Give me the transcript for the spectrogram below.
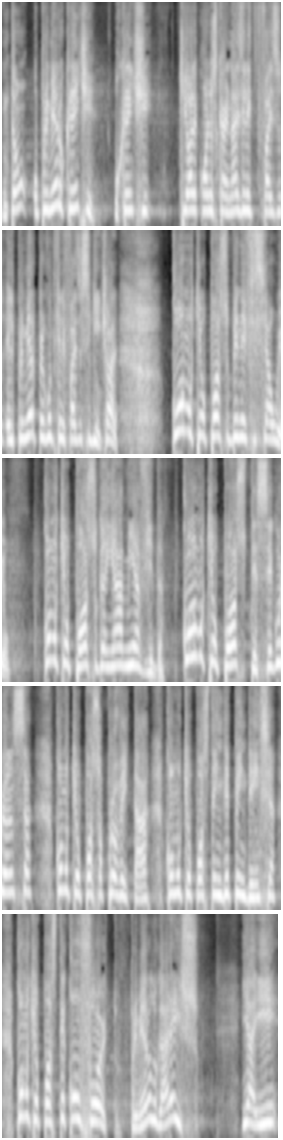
Então, o primeiro crente, o crente que olha com olhos carnais, ele faz, ele primeira pergunta que ele faz é o seguinte: olha, como que eu posso beneficiar o eu? Como que eu posso ganhar a minha vida? Como que eu posso ter segurança? Como que eu posso aproveitar? Como que eu posso ter independência? Como que eu posso ter conforto? Primeiro lugar é isso. E aí,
